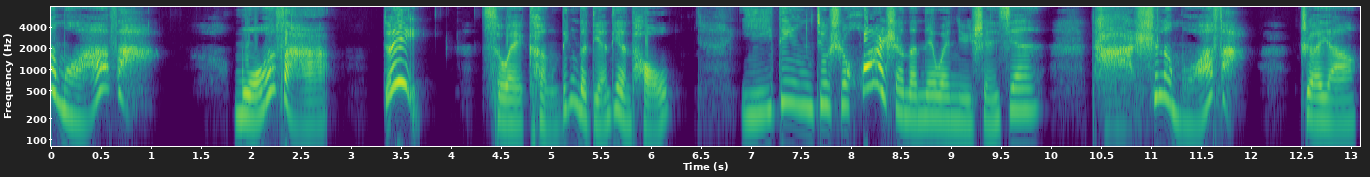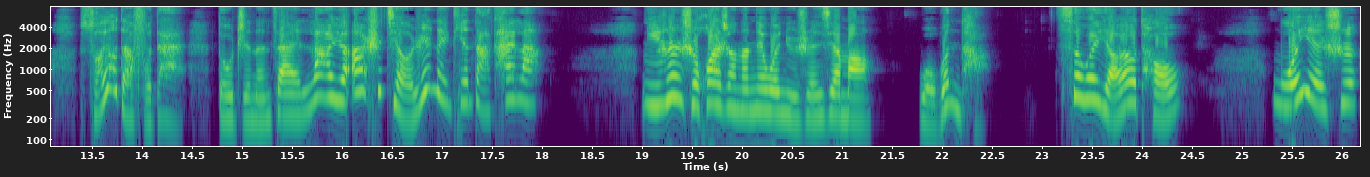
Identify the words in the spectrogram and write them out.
了魔法。魔法，对。刺猬肯定的点点头，一定就是画上的那位女神仙，她施了魔法，这样所有的福袋都只能在腊月二十九日那天打开啦。你认识画上的那位女神仙吗？我问他。刺猬摇摇头，我也是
